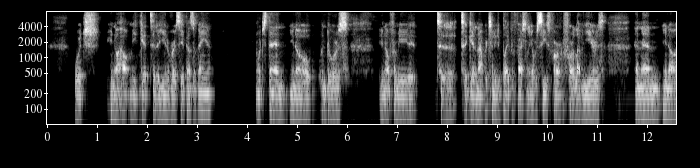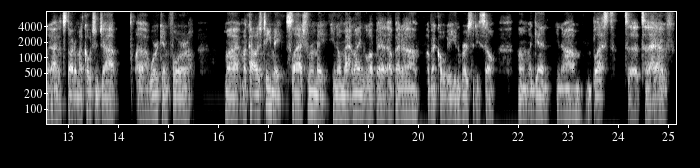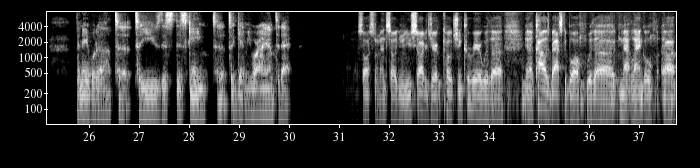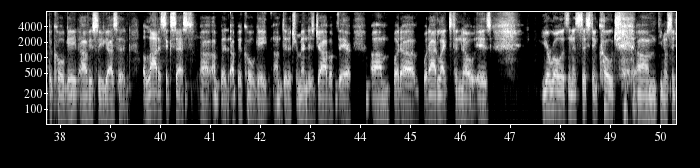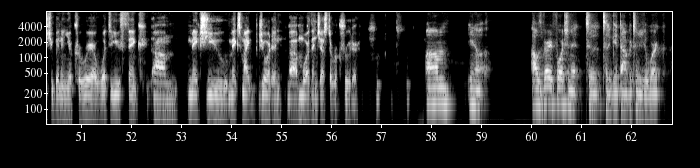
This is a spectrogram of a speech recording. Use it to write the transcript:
which you know helped me get to the University of Pennsylvania which then you know opened doors, you know, for me to to to get an opportunity to play professionally overseas for for 11 years, and then you know I started my coaching job uh, working for my my college teammate slash roommate, you know, Matt Langel up at up at uh, up at Colgate University. So um, again, you know, I'm blessed to to have been able to to to use this this game to to get me where I am today. That's awesome. And so when you started your coaching career with uh, you know, college basketball with uh, Matt Langel uh, up at Colgate, obviously you guys had a lot of success uh, up at up at Colgate. Um, did a tremendous job up there. Um, but uh, what I'd like to know is your role as an assistant coach. Um, you know, since you've been in your career, what do you think um, makes you makes Mike Jordan uh, more than just a recruiter? Um, you know I was very fortunate to to get the opportunity to work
